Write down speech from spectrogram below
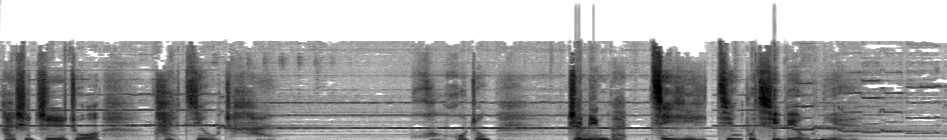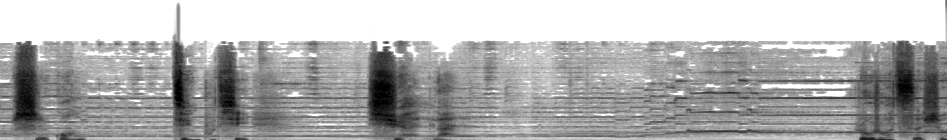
还是执着太纠缠。恍惚中，只明白记忆经不起流年，时光经不起绚烂。如若此生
